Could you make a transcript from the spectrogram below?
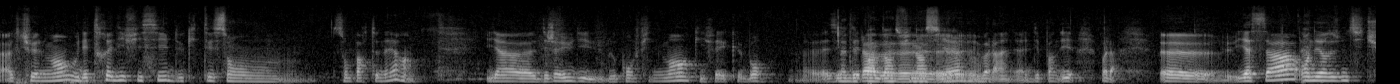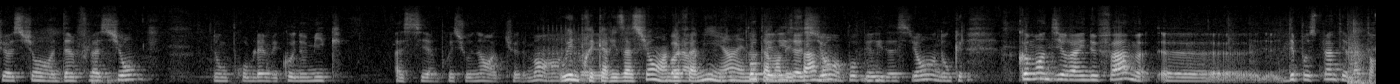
actuellement où il est très difficile de quitter son, son partenaire. Il y a déjà eu le confinement qui fait que, bon, euh, elles La étaient là, dépendance financière. voilà, voilà. Euh, il y a ça. On est dans une situation d'inflation, donc problème économique assez impressionnant actuellement. hein. oui une Euh, précarisation hein, voilà, des familles hein, et notamment des paupérisation, femmes. paupérisation. Donc, comment dire à une femme, euh, dépose plainte et va-t'en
